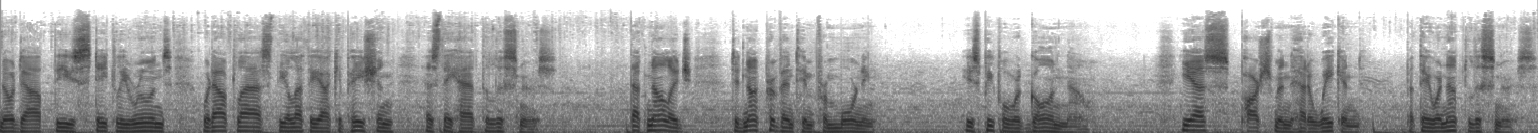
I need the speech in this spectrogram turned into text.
No doubt these stately ruins would outlast the Alethi occupation as they had the listeners. That knowledge did not prevent him from mourning. His people were gone now. Yes, Parshmen had awakened, but they were not listeners.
